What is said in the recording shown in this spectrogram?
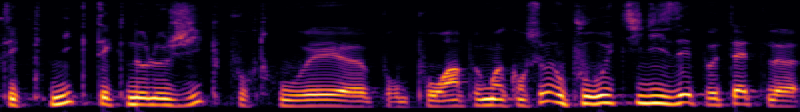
techniques, technologiques pour trouver, euh, pour, pour un peu moins consommer ou pour utiliser peut-être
